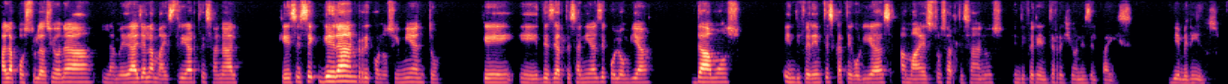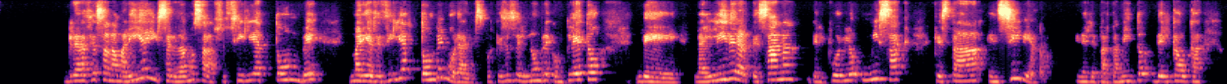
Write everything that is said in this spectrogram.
a la postulación a la medalla a la maestría artesanal, que es ese gran reconocimiento que eh, desde Artesanías de Colombia damos en diferentes categorías a maestros artesanos en diferentes regiones del país. Bienvenidos. Gracias Ana María y saludamos a Cecilia Tombe, María Cecilia Tombe Morales, porque ese es el nombre completo de la líder artesana del pueblo Misac que está en Silvia, en el departamento del Cauca.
